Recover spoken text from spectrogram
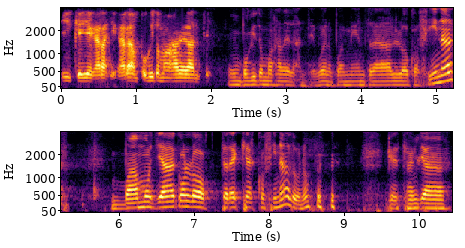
y que llegará, llegará un poquito más adelante un poquito más adelante. Bueno, pues mientras lo cocinas, vamos ya con los tres que has cocinado, ¿no? que están ya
